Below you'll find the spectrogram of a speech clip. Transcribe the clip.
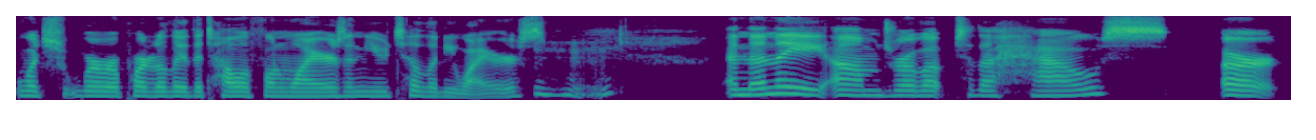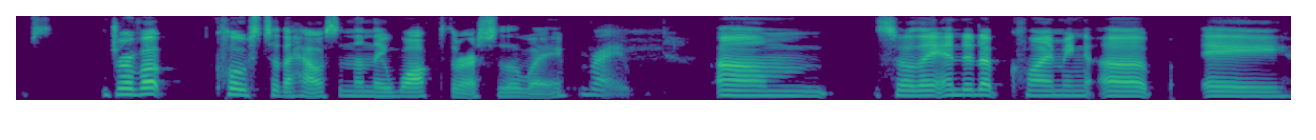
which were reportedly the telephone wires and utility wires hmm and then they um drove up to the house or drove up close to the house and then they walked the rest of the way Right. um so they ended up climbing up a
